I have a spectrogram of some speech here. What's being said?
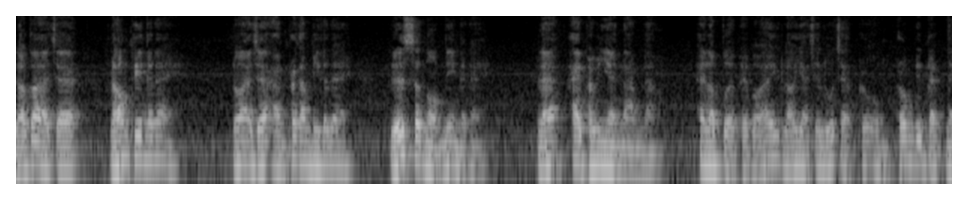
เราก็อาจจะร้องเพลงก็ได้เราอาจจะอ่านพระคัมภีร์ก็ได้ หรือสงบนิ่งก็ได้ และให้พระวิญญาณนำเรา ให้เราเปิดเผยบอกให้เราอยากจะรู้จักพระองค์ พระองค์เป็นแบบไหน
